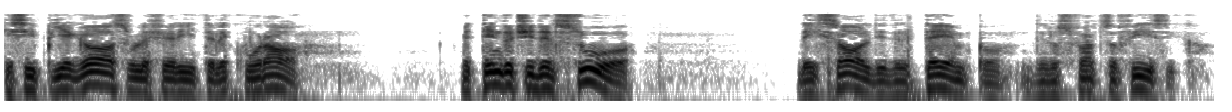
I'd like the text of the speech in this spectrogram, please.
che si piegò sulle ferite, le curò, mettendoci del suo, dei soldi, del tempo, dello sforzo fisico,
